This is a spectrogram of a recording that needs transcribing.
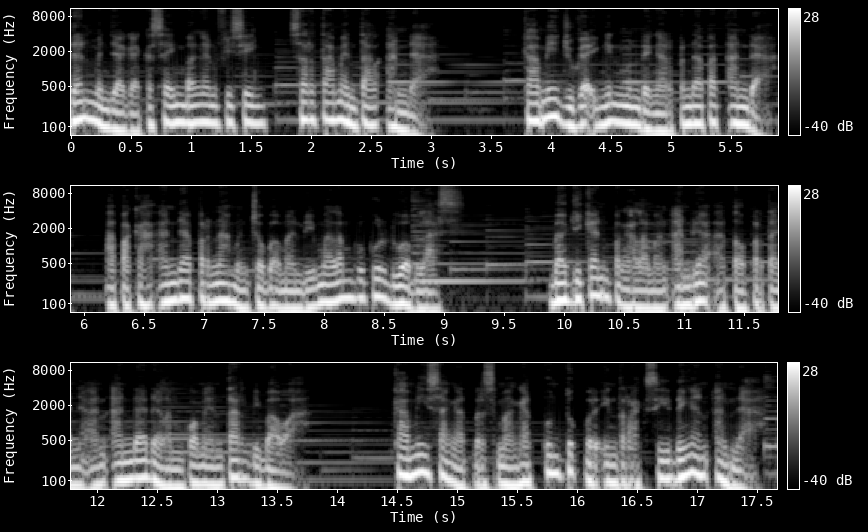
dan menjaga keseimbangan fisik serta mental Anda. Kami juga ingin mendengar pendapat Anda. Apakah Anda pernah mencoba mandi malam pukul 12? Bagikan pengalaman Anda atau pertanyaan Anda dalam komentar di bawah. Kami sangat bersemangat untuk berinteraksi dengan Anda.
